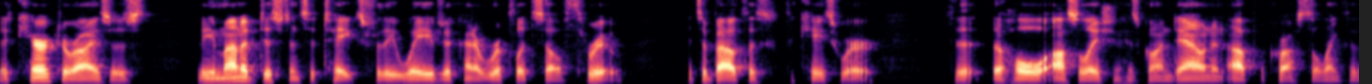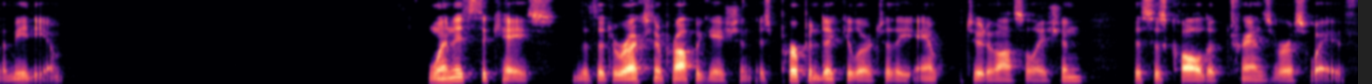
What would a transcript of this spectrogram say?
that characterizes the amount of distance it takes for the wave to kind of ripple itself through. It's about the, the case where the, the whole oscillation has gone down and up across the length of the medium. When it's the case that the direction of propagation is perpendicular to the amplitude of oscillation, this is called a transverse wave.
